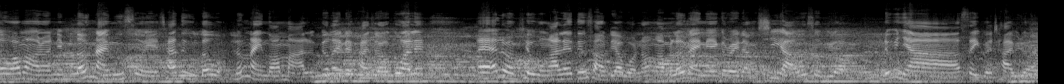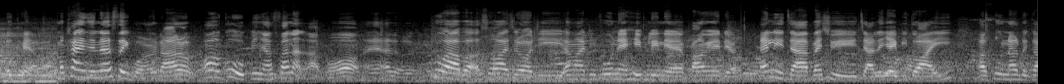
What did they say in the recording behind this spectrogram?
လောက်သွားမှာတော့နင်မလုံးနိုင်ဘူးဆိုရင်ခြားသူလောက်လုံးနိုင်သွားမှာလို့ပြောလိုက်တဲ့ခါကျတော့ကိုကလည်းအဲအဲ့လိုဖြစ်ဖို့ငါလည်းသင်းဆောင်တယောက်ပေါ့နော်ငါမလုံးနိုင်တဲ့ character မရှိရဘူးဆိုပြီးတော့လူပညာစိတ်ပဲထားပြီးတော့လုပ်ခဲ့ရပါမခိုင်ကျင်တဲ့စိတ်ပေါ့နော်ဒါကတော့အော်ကိုကိုပညာစမ်းလာတာပေါ့အဲအဲ့လိုခုကပေါ့အစောကကျတော့ဒီ MRT4 နဲ့ Heavy နဲ့ပေါင်းရတဲ့တိုင်းလေကြာဘတ်ရွှေကြာလေးရိုက်ပြီးသွားပြီအခုနောက်တက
